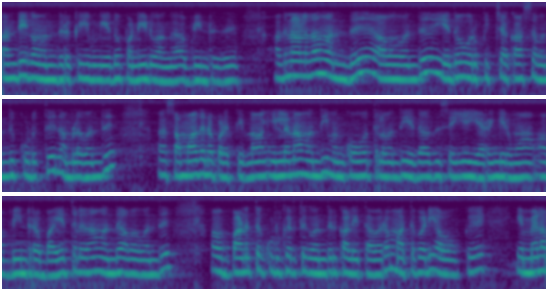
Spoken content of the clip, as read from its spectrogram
சந்தேகம் வந்திருக்கு இவங்க ஏதோ பண்ணிடுவாங்க அப்படின்றது. அதனால தான் வந்து அவள் வந்து ஏதோ ஒரு பிச்சை காசை வந்து கொடுத்து நம்மளை வந்து சமாதானப்படுத்திடலாம். இல்லைனா வந்து இவன் கோவத்தில் வந்து ஏதாவது செய்ய இறங்கிடுவான் அப்படின்ற பயத்தில் தான் வந்து அவள் வந்து பணத்தை கொடுக்கறதுக்கு வந்திருக்காளே தவிர மற்றபடி அவளுக்கு என் மேலே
